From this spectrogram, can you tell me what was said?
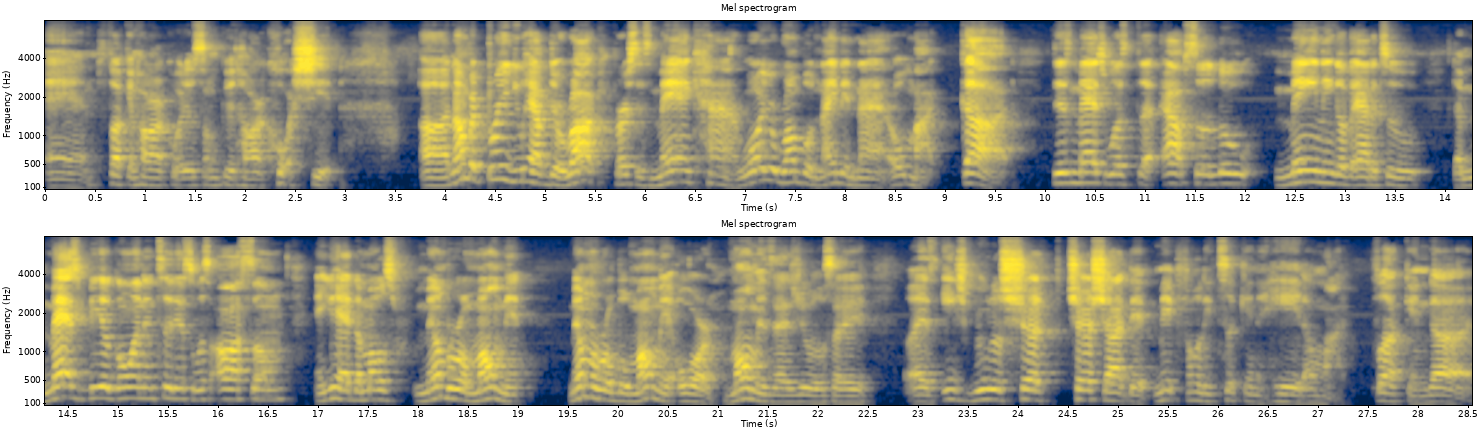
and fucking hardcore. It was some good hardcore shit. Uh, number three, you have The Rock versus Mankind. Royal Rumble 99. Oh my God. This match was the absolute meaning of attitude. The match bill going into this was awesome and you had the most memorable moment, memorable moment or moments, as you will say, as each brutal chair, chair shot that Mick Foley took in the head. Oh my fucking god!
